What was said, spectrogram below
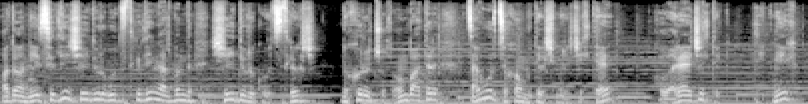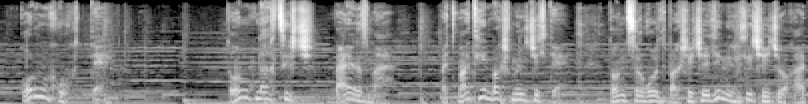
одоо нийслэлийн шийдвэр гүйцэтгэлийн албанд шийдвэр гүйцэтгэгч нөхөр Жулуунбаатар загвар зохион бүтээгч мэрэгжилтэй хуваарай ажилдаг. Тэднийх 3 хүүхэдтэй. Дунд нагцэгч байгалмаа математикийн багш мэрэгжилтэй. Дунд сургуульд багш хичээлийн эрхлэгч хийж байгаад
